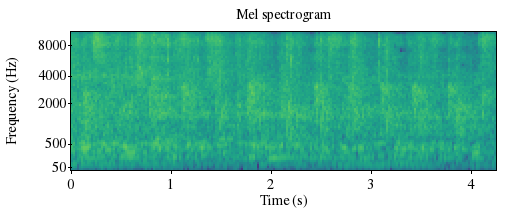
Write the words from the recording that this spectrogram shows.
színpadra. protokoll fotó is természetesen, jelen a protokoll fotó készülnek.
